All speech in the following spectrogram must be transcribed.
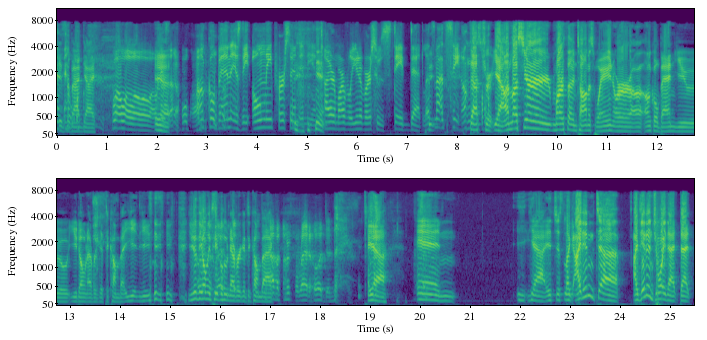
is the bad guy Whoa, whoa, whoa, whoa, whoa! Yeah. His, uh, Yeah, hold on. Uncle Ben is the only person in the Yeah. entire Marvel universe who's stayed dead. Let's not say Uncle. that's true yeah unless you're martha and thomas wayne or uh, uncle ben you you don't ever get to come back you, you, you're the only people who never get to come back it under the red hood, did they? yeah and yeah it just like i didn't uh i did enjoy that that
